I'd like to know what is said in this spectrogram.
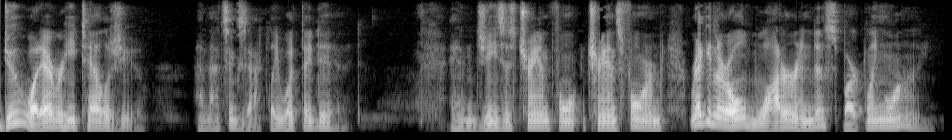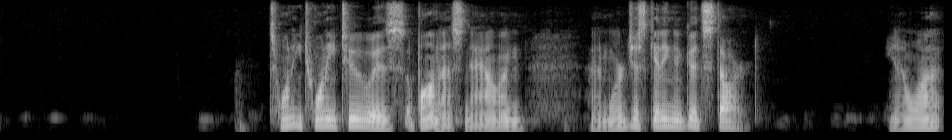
do whatever he tells you. And that's exactly what they did. And Jesus transformed regular old water into sparkling wine. 2022 is upon us now, and, and we're just getting a good start. You know what?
